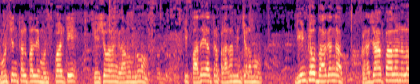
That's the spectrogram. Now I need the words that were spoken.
మూర్చింతల్పల్లి మున్సిపాలిటీ కేశవరం గ్రామంలో ఈ పాదయాత్ర ప్రారంభించడము. దీంట్లో భాగంగా ప్రజాపాలనలో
